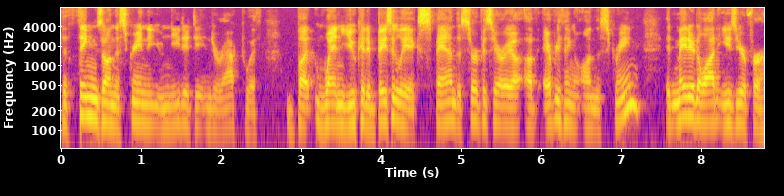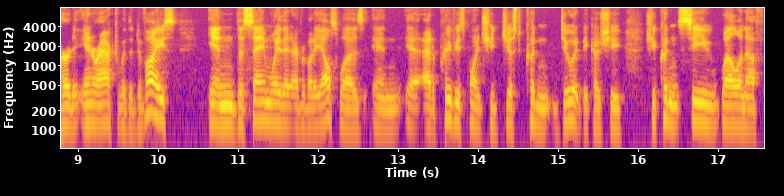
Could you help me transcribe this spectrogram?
the things on the screen that you needed to interact with. But when you could basically expand the surface area of everything on the screen, it made it a lot easier for her to interact with the device in the same way that everybody else was. And at a previous point, she just couldn't do it because she, she couldn't see well enough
